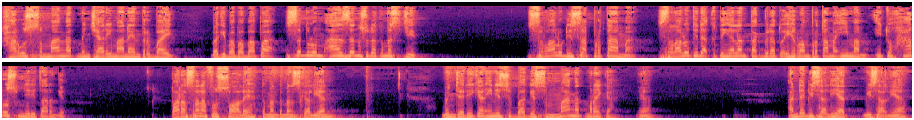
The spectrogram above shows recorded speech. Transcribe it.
Harus semangat mencari mana yang terbaik. Bagi bapak-bapak sebelum azan sudah ke masjid. Selalu di sab pertama selalu tidak ketinggalan takbiratul ihram pertama imam. Itu harus menjadi target. Para salafus soleh, teman-teman sekalian, menjadikan ini sebagai semangat mereka. Ya. Anda bisa lihat misalnya,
